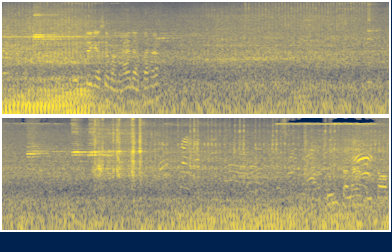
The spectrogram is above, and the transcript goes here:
इससे कैसे बनाया जाता है कोई कला है भाई साहब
